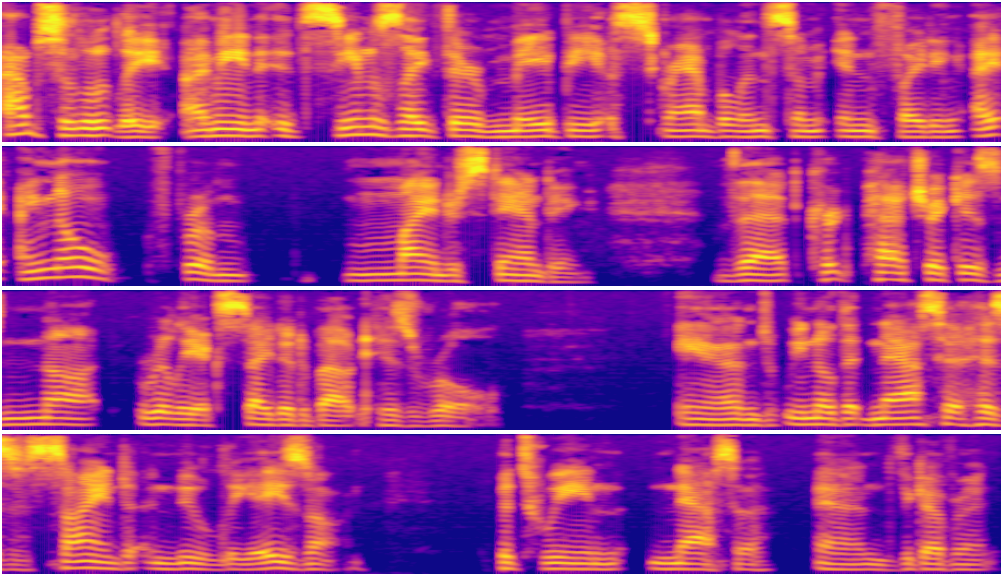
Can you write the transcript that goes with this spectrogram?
Absolutely. I mean, it seems like there may be a scramble and some infighting. I, I know from my understanding that Kirkpatrick is not really excited about his role. And we know that NASA has assigned a new liaison between NASA and the government.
